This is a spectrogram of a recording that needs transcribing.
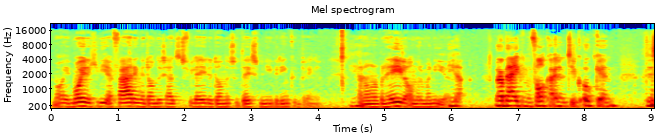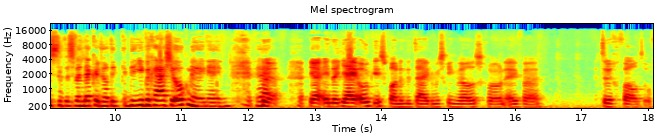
Mooi. Mooi dat je die ervaringen dan dus uit het verleden dan dus op deze manier weer in kunt brengen. Ja. En dan op een hele andere manier. Ja. Waarbij ik mijn valkuilen natuurlijk ook ken. Dus het is wel lekker dat ik die bagage ook meeneem. ja. Ja, en dat jij ook in spannende tijden misschien wel eens gewoon even terugvalt of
